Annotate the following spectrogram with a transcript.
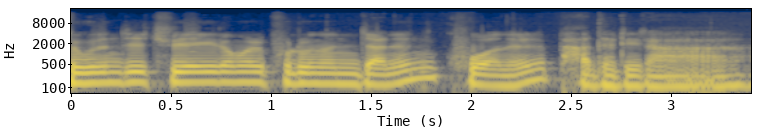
누구든지 주의 이름을 부르는 자는 구원을 받으리라.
